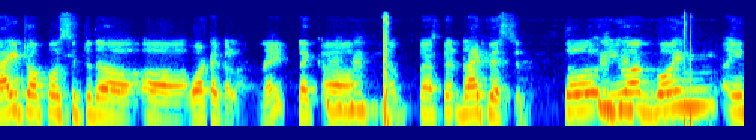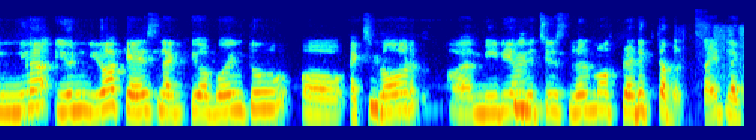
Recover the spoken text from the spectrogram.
right opposite to the uh, watercolor right like uh, uh, right so mm-hmm. you are going in your in your case like you are going to uh, explore a medium mm-hmm. which is a little more predictable right? Like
